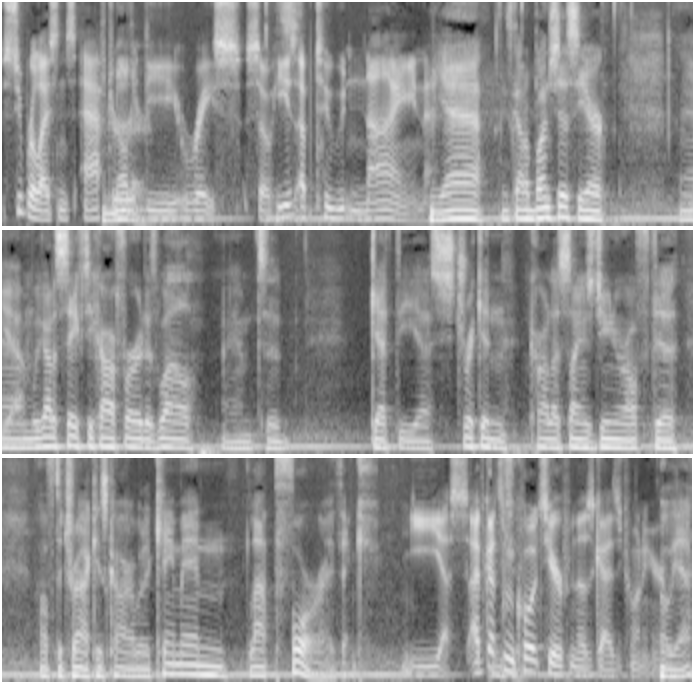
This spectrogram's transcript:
super license after Another. the race, so he's up to nine. yeah, he's got a bunch this year. Um, Yeah. we got a safety car for it as well um, to get the uh, stricken Carlos Sainz Jr. off the off the track. His car, but it came in lap four, I think. Yes, I've got some quotes here from those guys if you want to hear. Oh yeah,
